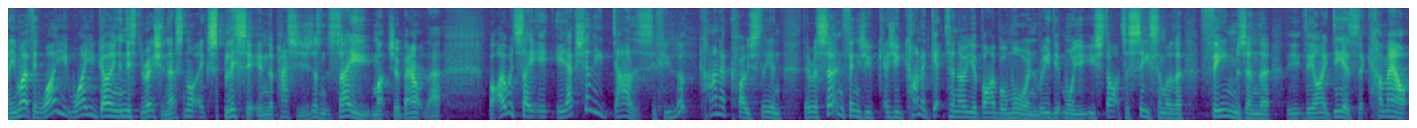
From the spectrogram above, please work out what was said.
Now, you might think, why are, you, why are you going in this direction? That's not explicit in the passage. It doesn't say much about that. But I would say it, it actually does. If you look kind of closely, and there are certain things you, as you kind of get to know your Bible more and read it more, you, you start to see some of the themes and the, the, the ideas that come out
